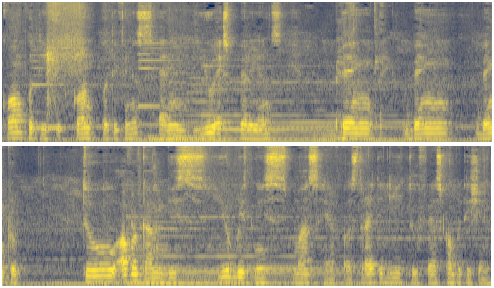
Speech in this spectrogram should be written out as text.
competitive competitiveness and you experience bank bank bankrupt. To overcome this, your business must have a strategy to face competition.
